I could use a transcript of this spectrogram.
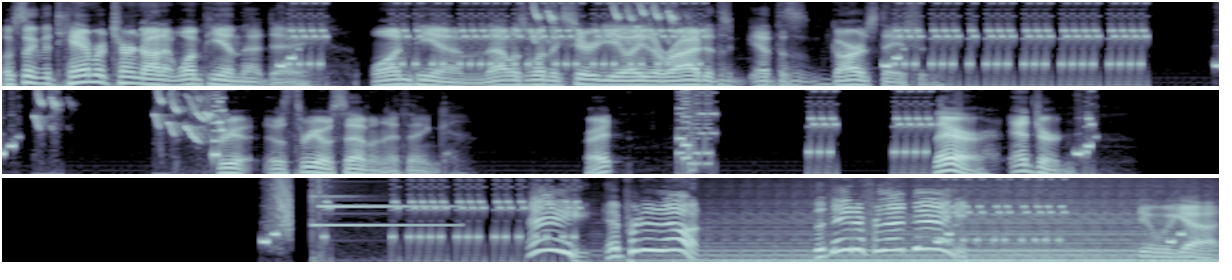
Looks like the camera turned on at 1 p.m. that day. 1 p.m. That was when the security lady arrived at the, at the guard station. Three, it was 307, I think. Right? There, entered. Hey, it printed out the data for that day. See what we got.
